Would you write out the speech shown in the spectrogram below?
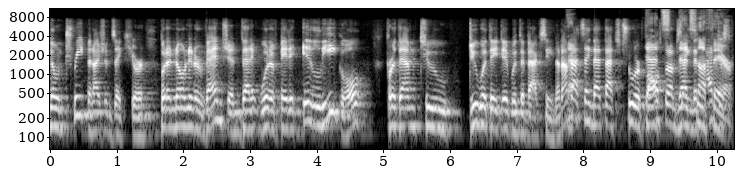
known treatment I shouldn't say cure but a known intervention then it would have made it illegal for them to do what they did with the vaccine and I'm That- not saying that that's true or false but I'm saying that's that not that, dis- fair.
